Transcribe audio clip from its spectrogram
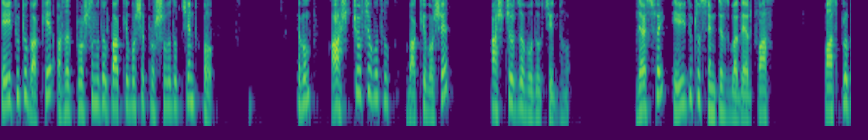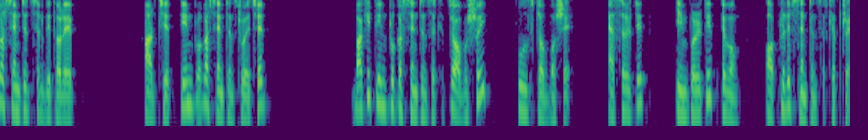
এই দুটো বাক্যে, অর্থাৎ প্রশ্নবোধক বাক্যে বসে প্রশ্নবোধক চিহ্ন এবং আশ্চর্যবোধক বাক্যে বসে আশ্চর্যবোধক চিহ্ন। দ্যাটস ওয়াই এই দুটো সেন্টেন্স বাদে আর পাঁচ পাঁচ প্রকার সেন্টেন্সের ভিতরে আর যে তিন প্রকার সেন্টেন্স রয়েছে, বাকি তিন প্রকার সেন্টেন্সের ক্ষেত্রে অবশ্যই ফুল স্টপ বসে। অ্যাসারেটিভ ইম্পারেটিভ এবং অপারেটিভ সেন্টেন্সের ক্ষেত্রে।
